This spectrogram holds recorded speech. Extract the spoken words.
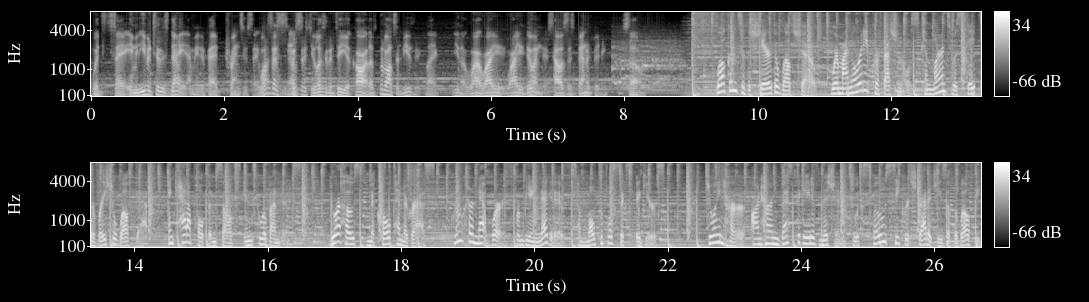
would say, I mean, even to this day, I mean, I've had friends who say, "What's this? What's this? You're listening to your car? Let's put on some music." Like, you know, why, why, why are you doing this? How is this benefiting? So, Welcome to the Share the Wealth Show, where minority professionals can learn to escape the racial wealth gap and catapult themselves into abundance. Your host, Nicole Pendergrass, grew her net worth from being negative to multiple six figures. Join her on her investigative mission to expose secret strategies of the wealthy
